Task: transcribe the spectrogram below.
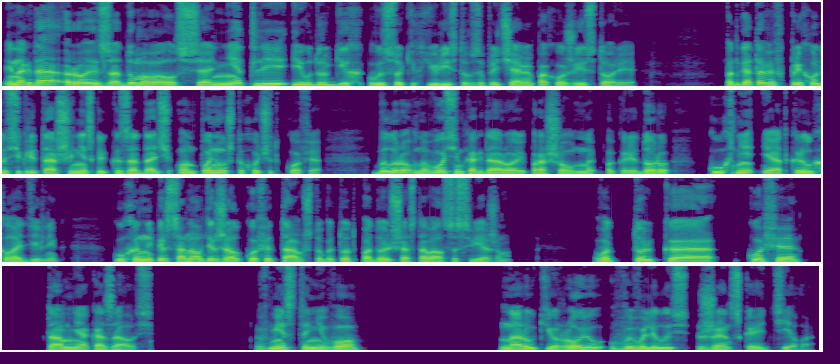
Иногда Рой задумывался, нет ли и у других высоких юристов за плечами похожей истории. Подготовив к приходу секретарши несколько задач, он понял, что хочет кофе. Было ровно восемь, когда Рой прошел по коридору кухне и открыл холодильник. Кухонный персонал держал кофе там, чтобы тот подольше оставался свежим. Вот только кофе там не оказалось. Вместо него на руки Рою вывалилось женское тело.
